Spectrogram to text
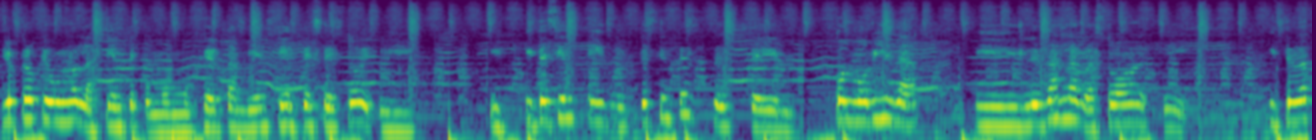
yo creo que uno la siente como mujer también, sientes esto y, y, te, sientes, te sientes este, conmovida y les das la razón y, y te da,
